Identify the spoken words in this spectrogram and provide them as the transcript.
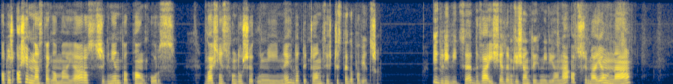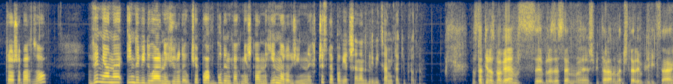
Otóż 18 maja rozstrzygnięto konkurs właśnie z funduszy unijnych dotyczących czystego powietrza. I Gliwice 2,7 miliona otrzymają na proszę bardzo, wymianę indywidualnych źródeł ciepła w budynkach mieszkalnych jednorodzinnych, czyste powietrze nad Gliwicami, taki program. Ostatnio rozmawiałem z prezesem e, szpitala numer 4 w Gliwicach,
